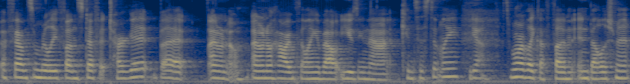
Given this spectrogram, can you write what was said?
I found some really fun stuff at Target, but I don't know. I don't know how I'm feeling about using that consistently. Yeah. It's more of like a fun embellishment.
